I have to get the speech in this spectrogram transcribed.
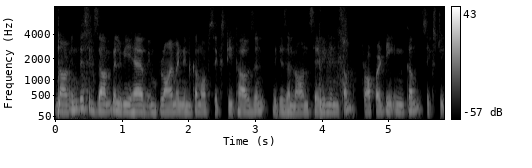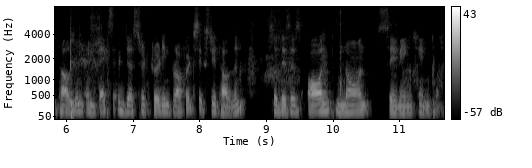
Now in this example, we have employment income of 60,000, which is a non-saving income, property income 60,000 and tax adjusted trading profit 60,000. So this is all non-saving income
